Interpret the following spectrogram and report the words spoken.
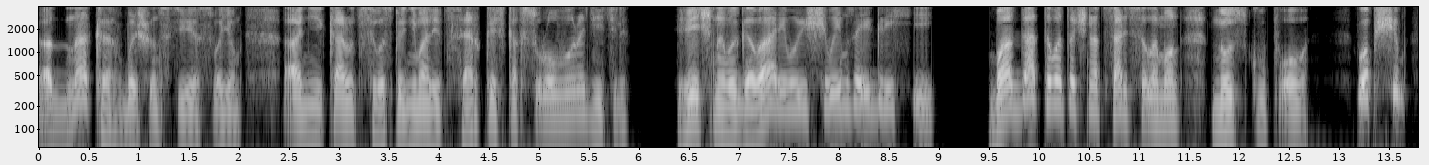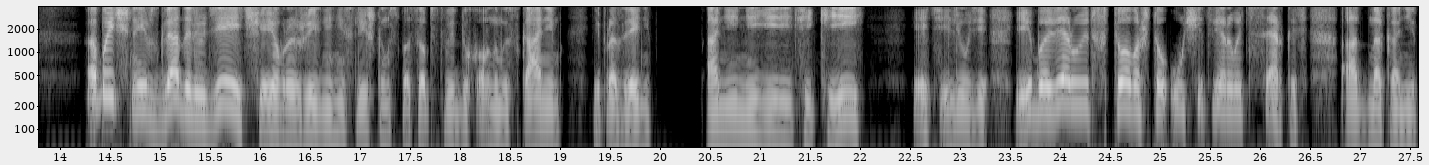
Однако в большинстве своем они, кажется, воспринимали церковь как сурового родителя, вечно выговаривающего им за их грехи богатого точно царь Соломон, но скупого. В общем, обычные взгляды людей, чей образ жизни не слишком способствует духовным исканиям и прозрениям. Они не еретики, эти люди, ибо веруют в то, во что учит веровать церковь, однако они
